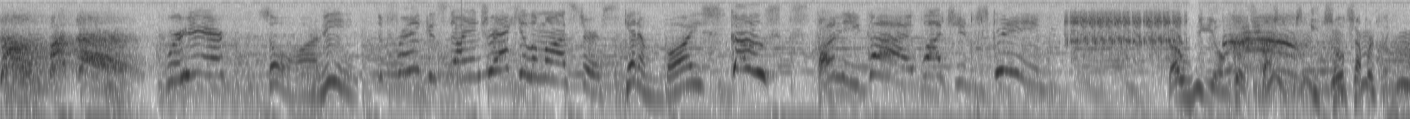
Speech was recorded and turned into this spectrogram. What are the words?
Ghostbusters! We're here. So are we. The Frankenstein and Dracula monsters. Get 'em, boys. Ghosts. Funny guy. Watch him scream. The real Ghostbusters, each sold separately.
